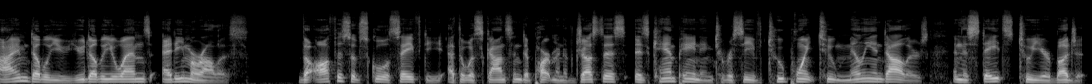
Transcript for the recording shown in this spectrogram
I'm WUWM's Eddie Morales. The Office of School Safety at the Wisconsin Department of Justice is campaigning to receive $2.2 million in the state's two year budget.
